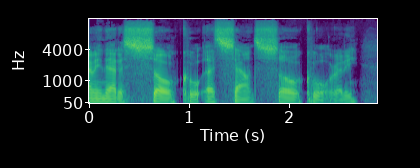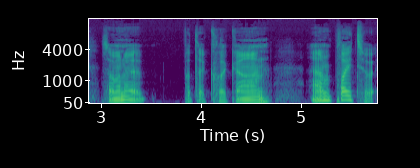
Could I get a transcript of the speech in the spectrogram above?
I mean, that is so cool. That sounds so cool. Ready? So I'm gonna put the click on. and play to it.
